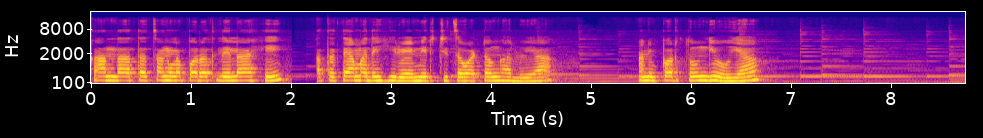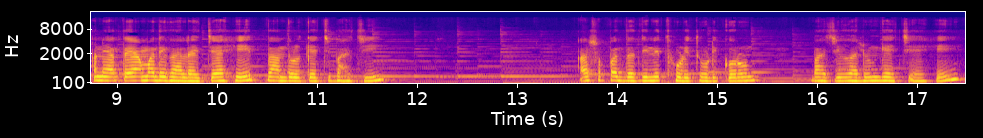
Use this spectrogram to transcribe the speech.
कांदा आता चांगला परतलेला आहे. आता त्यामध्ये हिरव्या मिरचीचं वाटण घालूया. आणि परतून घेऊया. आणि आता यामध्ये घालायची आहे तांदुळक्याची भाजी. अशा पद्धतीने थोडी थोडी करून भाजी घालून घ्यायची आहे.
